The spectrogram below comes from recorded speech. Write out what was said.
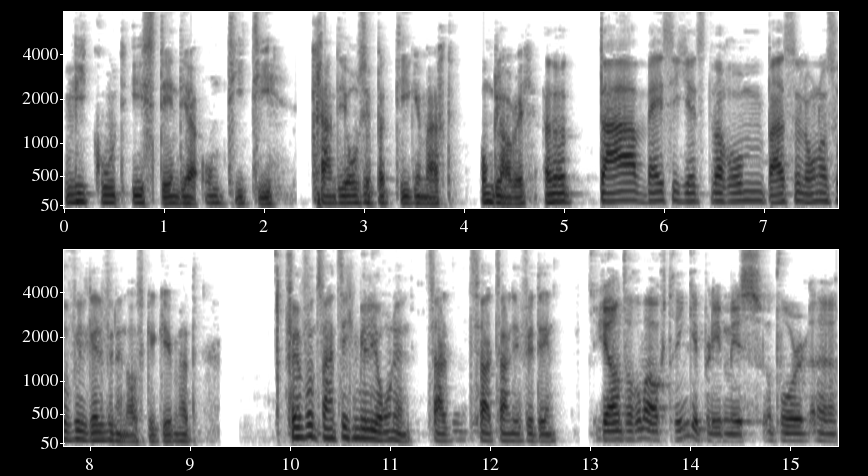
wie gut ist denn der Umtiti? Grandiose Partie gemacht. Unglaublich. Also da weiß ich jetzt, warum Barcelona so viel Geld für den ausgegeben hat. 25 Millionen zahlen, zahlen die für den. Ja, und warum er auch drin geblieben ist, obwohl äh,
